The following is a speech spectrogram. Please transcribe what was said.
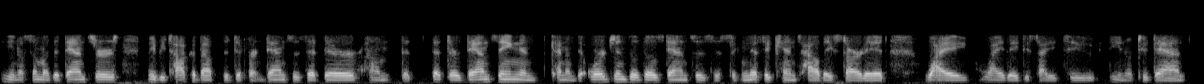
you know, some of the dancers maybe talk about the different dances that they're um, that that they're dancing and kind of the origins of those dances, the significance, how they started, why why they decided to, you know, to dance.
